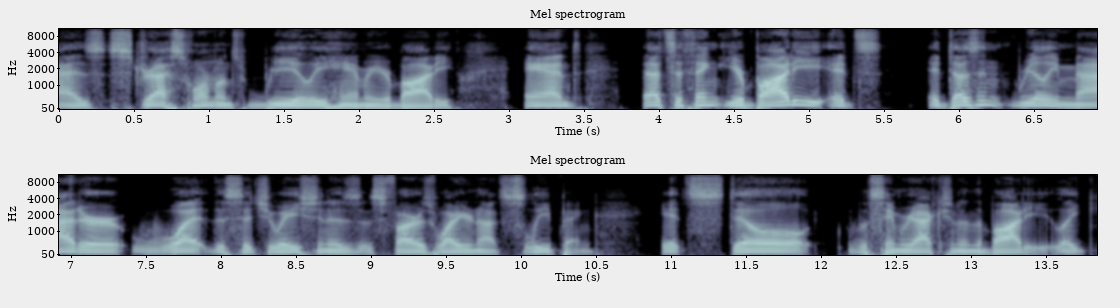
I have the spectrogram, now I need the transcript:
as stress hormones really hammer your body. And that's the thing your body it's it doesn't really matter what the situation is as far as why you're not sleeping. It's still the same reaction in the body. Like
